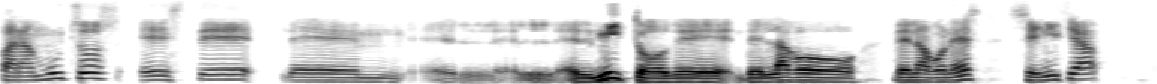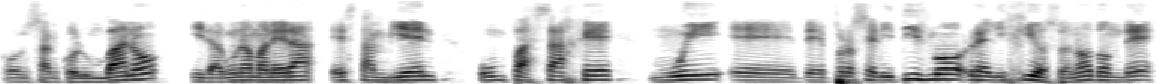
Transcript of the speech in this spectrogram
Para muchos este el, mito del lago del lago Ness se inicia con San Columbano y de alguna manera es también un pasaje muy eh, de proselitismo religioso, ¿no? Donde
